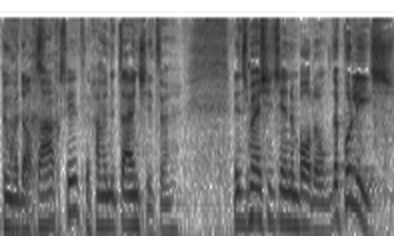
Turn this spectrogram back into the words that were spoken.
Doen we dat. graag zitten. Gaan we in de tuin zitten. Dit is Message in a Bottle. The Police.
